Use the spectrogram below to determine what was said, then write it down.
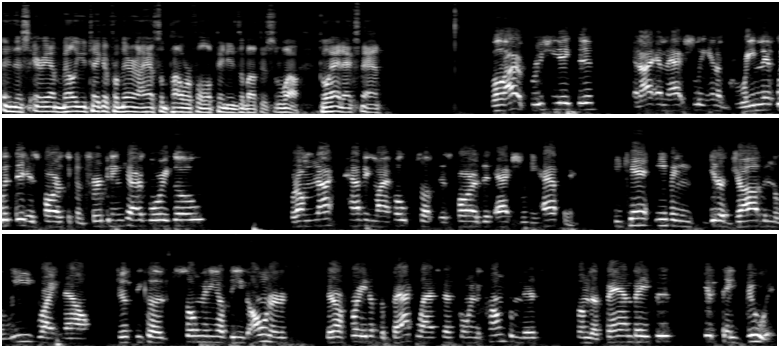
in this area. Mel, you take it from there, and I have some powerful opinions about this as well. Go ahead, X Man. Well, I appreciate this, and I am actually in agreement with it as far as the contributing category goes. But I'm not having my hopes up as far as it actually happening. He can't even get a job in the league right now just because so many of these owners they're afraid of the backlash that's going to come from this from the fan bases if they do it.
